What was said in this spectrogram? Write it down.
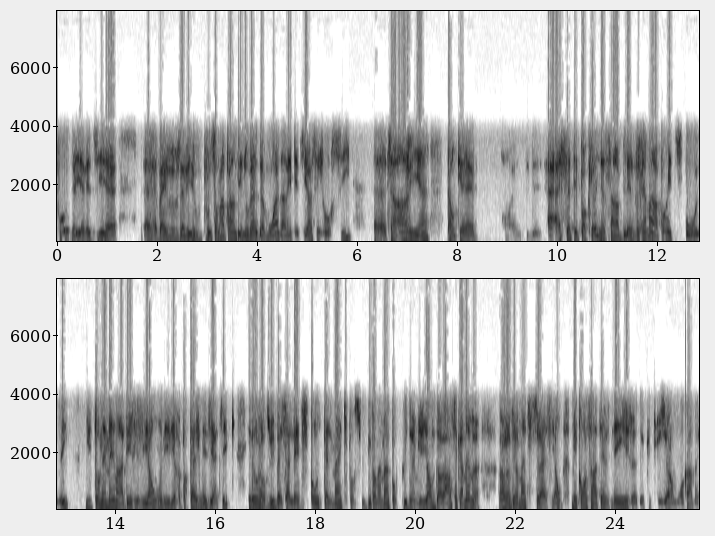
foule, il avait dit euh, ben, vous avez, vous pouvez sûrement prendre des nouvelles de moi dans les médias ces jours-ci, euh, en riant. Donc, euh, à, cette époque-là, il ne semblait vraiment pas être disposé. Il tournait même en dérision les, reportages médiatiques. Et aujourd'hui, ben, ça l'indispose tellement qu'il poursuit le gouvernement pour plus d'un million de dollars. C'est quand même un, un revirement de situation, mais qu'on sentait venir depuis plusieurs mois quand même.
